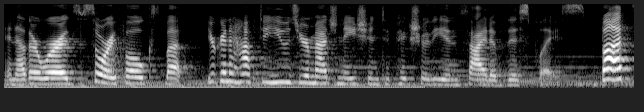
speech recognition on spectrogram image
In other words, sorry folks, but you're gonna have to use your imagination to picture the inside of this place. But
